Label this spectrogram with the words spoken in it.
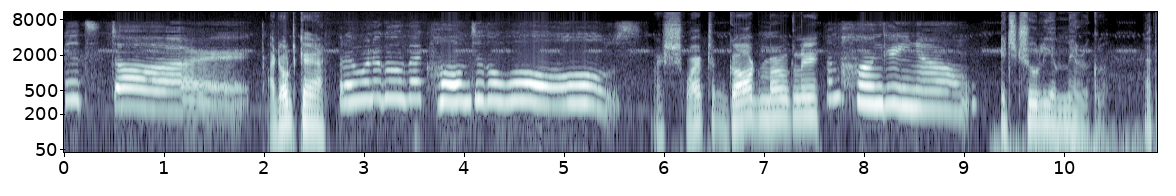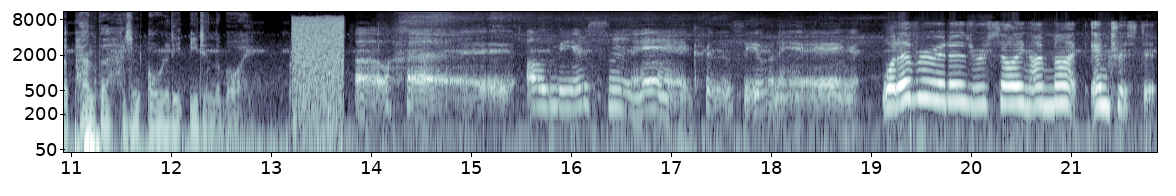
It's dark. I don't care. But I want to go back home to the wolves. I swear to God, Mowgli. I'm hungry now. It's truly a miracle that the panther hasn't already eaten the boy. Oh, hey. I'll be your snack for this evening. Whatever it is you're selling, I'm not interested.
